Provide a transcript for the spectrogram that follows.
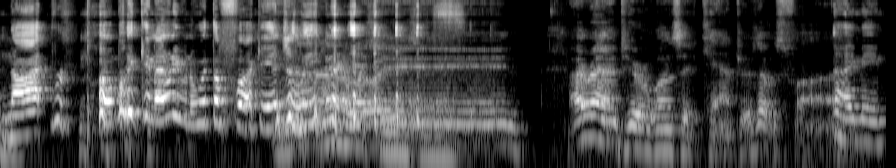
not Republican. I don't even know what the fuck Angelina. I I ran into her once at Canter's. That was fun. I mean,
